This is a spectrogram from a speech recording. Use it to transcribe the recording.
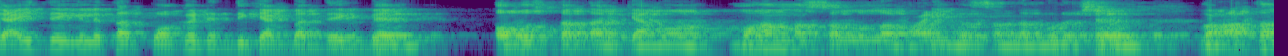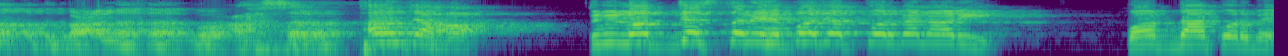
চাইতে গেলে তার পকেটের দিকে একবার দেখবেন। অবস্থা তার কেমন? মোহাম্মদ সাল্লাহ আলী সাল্লাম বলেছেন। তুমি লজ্জাস্থানে হেফাজত করবে নারী, পর্দা করবে।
